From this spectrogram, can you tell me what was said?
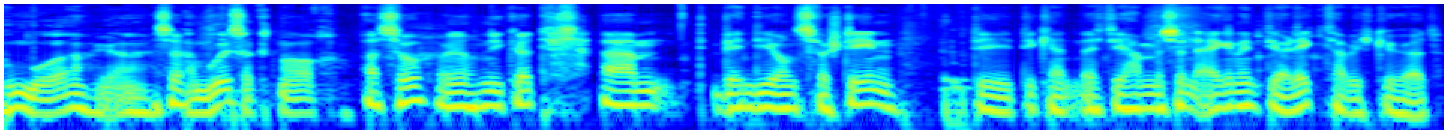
Humor, ja. So. Humor sagt man auch. Ach so, habe ich noch nie gehört. Ähm, wenn die uns verstehen, die, die Kärntner, die haben ja so einen eigenen Dialekt, habe ich gehört.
